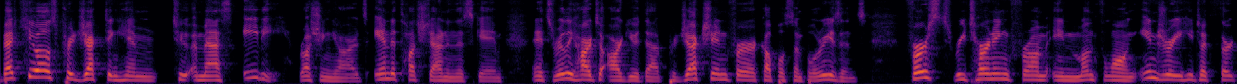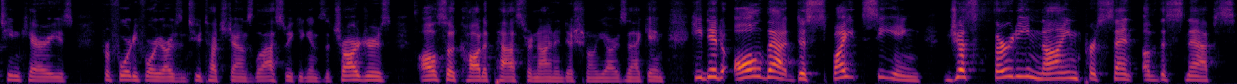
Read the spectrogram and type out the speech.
BetQL is projecting him to amass 80 rushing yards and a touchdown in this game. And it's really hard to argue with that projection for a couple simple reasons. First, returning from a month long injury, he took 13 carries for 44 yards and two touchdowns last week against the Chargers. Also caught a pass for nine additional yards in that game. He did all that despite seeing just 39% of the snaps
